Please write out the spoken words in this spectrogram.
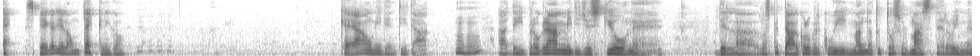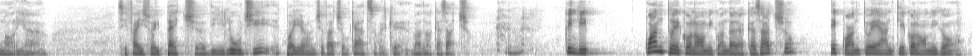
Eh, spiegaglielo a un tecnico che ha un'identità, uh-huh. ha dei programmi di gestione dello spettacolo per cui manda tutto sul master in memoria. Si fa i suoi patch di luci e poi io non ci faccio un cazzo perché vado a casaccio. Quindi quanto è economico andare a casaccio e quanto è antieconomico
